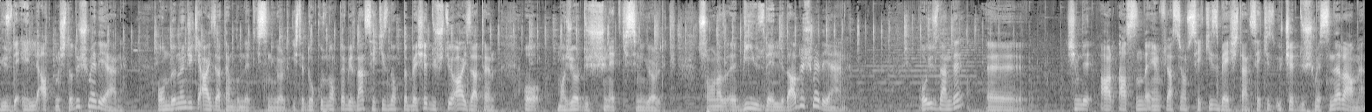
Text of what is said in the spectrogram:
%50-60'da düşmedi yani Ondan önceki ay zaten bunun etkisini gördük. İşte 9.1'den 8.5'e düştüğü ay zaten o majör düşüşün etkisini gördük. Sonra e, bir %50 daha düşmedi yani. O yüzden de e, şimdi aslında enflasyon 8.5'ten 8.3'e düşmesine rağmen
